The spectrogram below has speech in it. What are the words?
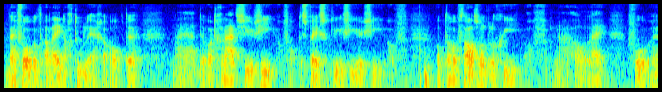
bijvoorbeeld alleen nog toeleggen op de, nou ja, de chirurgie of op de chirurgie of op de hoofdhalsoncologie of nou, allerlei voor, hè,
